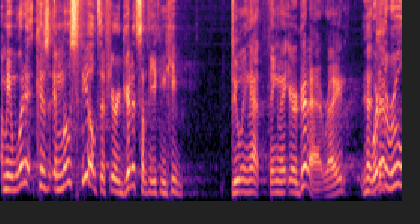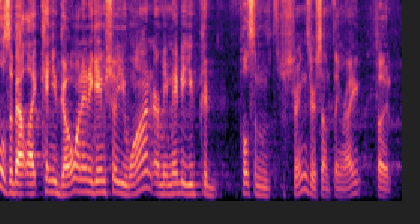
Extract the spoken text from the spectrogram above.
I mean, what? Because in most fields, if you're good at something, you can keep doing that thing that you're good at, right? Yeah, what are the rules about like, can you go on any game show you want? Or I mean, maybe you could pull some strings or something, right? But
